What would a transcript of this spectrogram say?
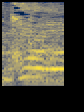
grow.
